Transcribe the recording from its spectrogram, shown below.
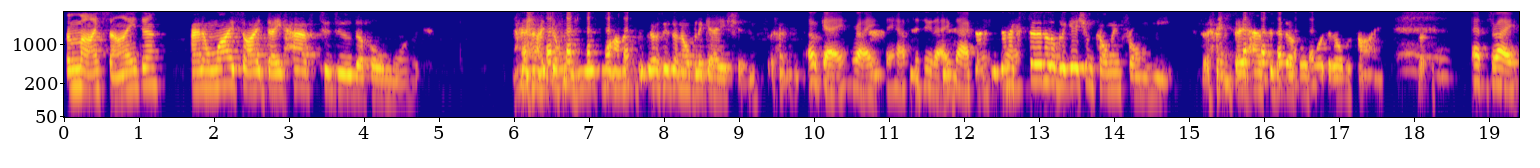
from my side. And on my side, they have to do the homework. I don't use must because it's an obligation. So Okay. Right. They have to do that exactly. it's an right. external obligation coming from me. So they have to do the homework at all times. But That's right.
